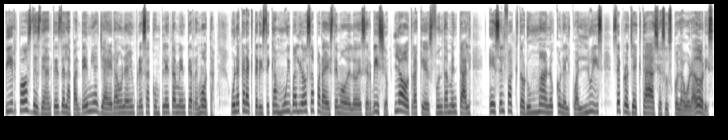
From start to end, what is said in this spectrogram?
Peerpos desde antes de la pandemia ya era una empresa completamente remota, una característica muy valiosa para este modelo de servicio. La otra que es fundamental es el factor humano con el cual Luis se proyecta hacia sus colaboradores.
